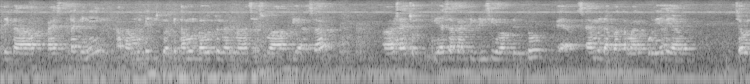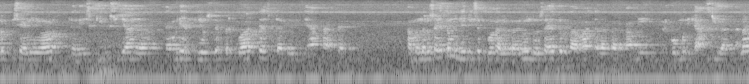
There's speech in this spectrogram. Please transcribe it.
ketika fast track ini karena mungkin juga kita membawa dengan mahasiswa biasa uh, saya cukup biasakan diri sih waktu itu. Kayak saya mendapat teman kuliah yang jauh lebih senior dari segi usia ya. Saya melihat beliau sudah berkeluarga sudah memiliki anak dan nah, menurut saya itu menjadi sebuah hal baru untuk saya terutama dalam kami berkomunikasi lah. Karena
